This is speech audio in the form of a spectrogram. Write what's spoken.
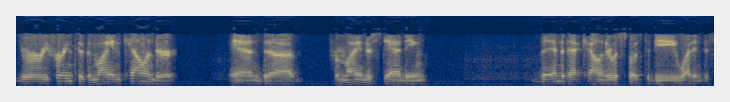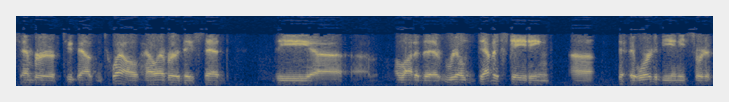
you're referring to the Mayan calendar, and uh, from my understanding, the end of that calendar was supposed to be what in December of 2012. However, they said the uh, a lot of the real devastating, uh, if there were to be any sort of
